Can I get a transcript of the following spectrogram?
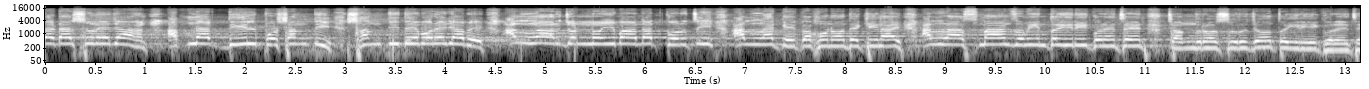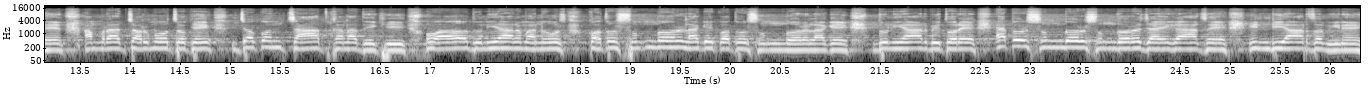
কথাটা শুনে যান, আপনার দিল প্রশান্তি, শান্তিতে ভরে যাবে। আল্লাহর জন্য ইবাদত করছি, আল্লাহকে কখনো দেখি নাই। আল্লাহ আসমান, জমিন তৈরি করেছেন, চন্দ্র, সূর্য তৈরি করেছেন। আমরা চর্ম চোখে যখন চাঁদখানা দেখি, ও দুনিয়ার মানুষ, কত সুন্দর লাগে, কত সুন্দর লাগে। দুনিয়ার ভিতরে এত সুন্দর সুন্দর জায়গা আছে, ইন্ডিয়ার জমিনে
